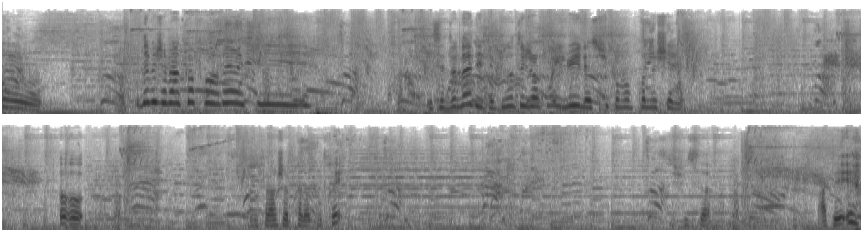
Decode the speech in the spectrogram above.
Non mais j'avais un coffre en verre ici Et c'est Donald, il était plus intelligent que moi et lui il a su comment prendre l'échelle. Oh oh Il va falloir que j'apprenne à contrer. Si je fais ça... Raté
